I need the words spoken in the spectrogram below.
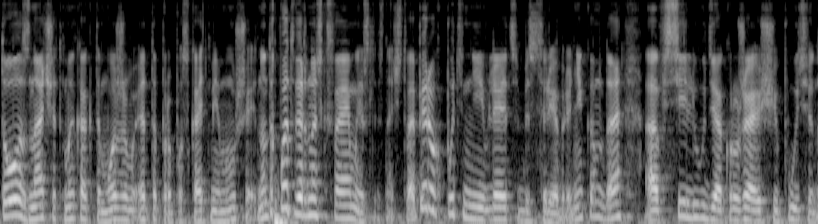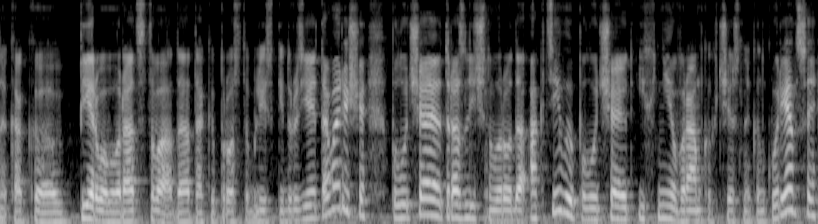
то, значит, мы как-то можем это пропускать мимо ушей. Ну так вот, вернусь к своей мысли. Значит, во-первых, Путин не является бессребренником, да, а все люди, окружающие Путина, как э, первого родства, да, так и просто близкие друзья и товарищи, получают различного рода активы, получают их не в рамках честной конкуренции,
